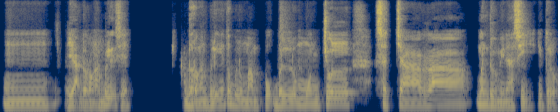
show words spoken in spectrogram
hmm, ya dorongan beli sih dorongan beli itu belum mampu belum muncul secara mendominasi gitu loh.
